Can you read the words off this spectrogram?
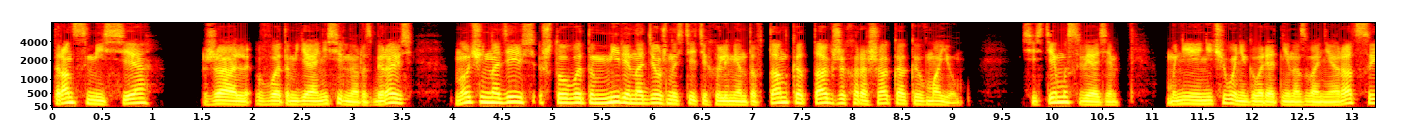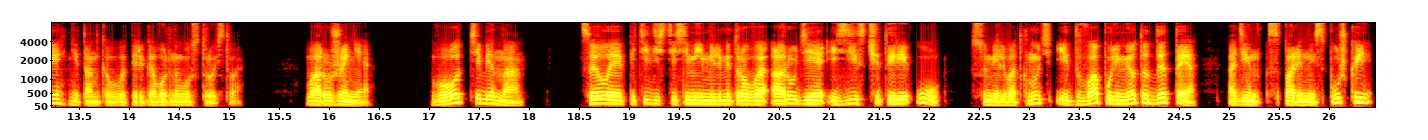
Трансмиссия. Жаль, в этом я не сильно разбираюсь, но очень надеюсь, что в этом мире надежность этих элементов танка так же хороша, как и в моем. Системы связи. Мне ничего не говорят ни названия рации, ни танкового переговорного устройства. Вооружение. Вот тебе на. Целое 57 миллиметровое орудие ЗИС-4У сумели воткнуть и два пулемета ДТ, один спаренный с пушкой,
